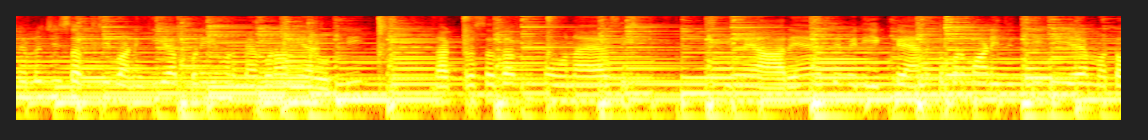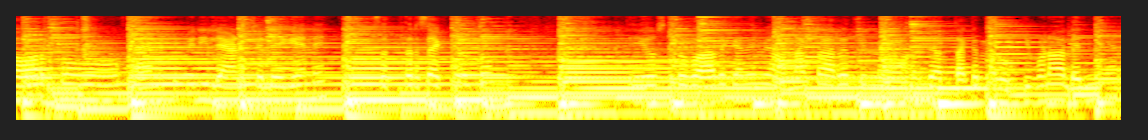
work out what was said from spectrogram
ਚਲੋ ਜੀ, ਸਬਜ਼ੀ ਬਣ ਗਈ ਆਪਣੀ, ਹੁਣ ਮੈਂ ਬਣਾਉਣੀ ਆ ਰੋਟੀ। ਡਾਕਟਰ ਸਾਹਿਬ ਦਾ ਵੀ ਫੋਨ ਆਇਆ ਸੀ ਕਿ ਮੈਂ ਆ ਰਿਹਾ ਹਾਂ ਤੇ ਮੇਰੀ ਇੱਕ ਐਨਕ ਬਣਵਾਣੀ ਦਿੱਤੀ ਗਈ ਹੈ, ਮਟੌਰ ਤੋਂ ਮੇਰੀ ਲੈਣ ਚਲੇ ਗਏ ਨੇ 70 ਸੈਕਟਰ ਤੋਂ। ਤੇ ਉਸ ਤੋਂ ਬਾਅਦ ਕਹਿੰਦੇ ਮੈਂ ਆਉਣਾ ਘਰ ਤੇ ਮੈਂ ਹੁਣ ਜਦ ਤੱਕ ਮੈਂ ਰੋਟੀ ਬਣਾ ਲੈਂਦੀ ਹਾਂ।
